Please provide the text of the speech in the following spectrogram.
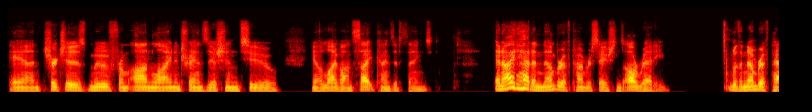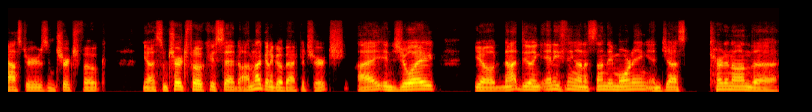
and churches move from online and transition to, you know, live on site kinds of things. And I'd had a number of conversations already with a number of pastors and church folk, you know, some church folk who said, I'm not going to go back to church. I enjoy you know not doing anything on a sunday morning and just turning on the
